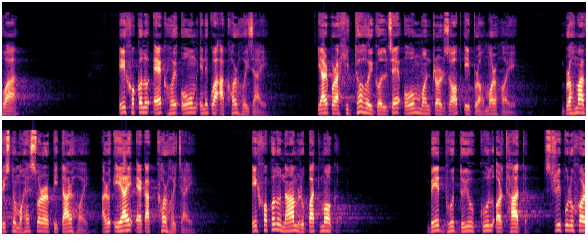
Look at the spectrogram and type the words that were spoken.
হোৱা এই সকলো এক হৈ ওম এনেকুৱা আখৰ হৈ যায়। ইয়াৰ পৰা সিদ্ধ হৈ গ'ল যে ওম মন্ত্ৰৰ জপ এই ব্ৰহ্মৰ হয়। ব্ৰহ্মা বিষ্ণু মহেশ্বৰৰ পিতাৰ হয় আৰু এয়াই এক আক্ষৰ হৈ যায়। এই সকলো নাম ৰূপাত্মক। বেদ ভূত দুয়ো কুল অৰ্থাৎ স্ত্ৰী পুৰুষৰ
